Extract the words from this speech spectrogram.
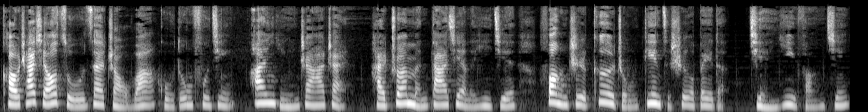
考察小组在爪哇古洞附近安营扎寨，还专门搭建了一间放置各种电子设备的。简易房间，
